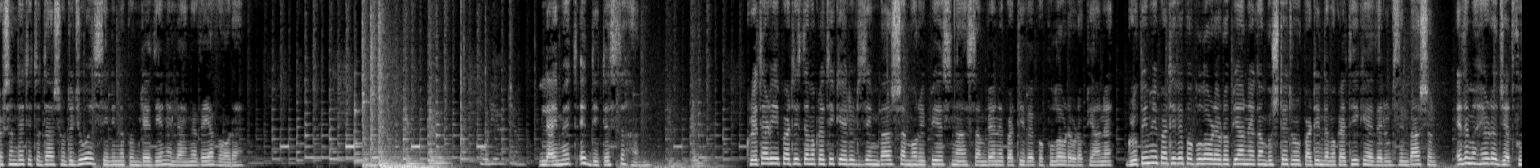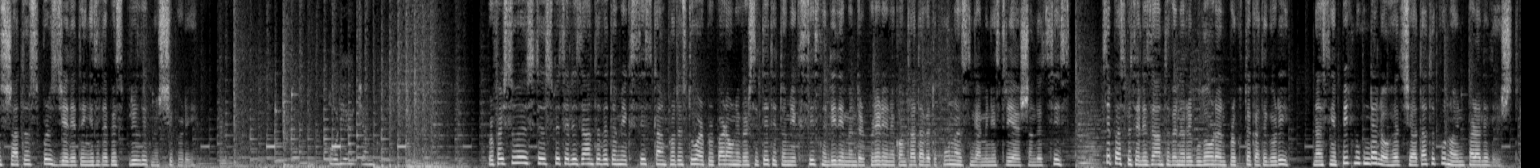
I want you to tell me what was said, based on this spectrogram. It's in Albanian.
Përshëndetje të dashur dëgjues, jeni në përmbledhjen e lajmeve javore. Lajmet e ditës së hënë. Kryetari i Partisë Demokratike Lulzim Basha mori pjesë në Asamblenë e Partive Popullore Europiane Grupimi i Partive Popullore Europiane e ka mbështetur Partinë Demokratike dhe Lulzim Bashën edhe më herët gjatë fushatës për zgjedhjet e 25 prillit në Shqipëri. Audio Jungle. Përfaqësues të specializantëve të mjekësisë kanë protestuar përpara Universitetit të Mjekësisë në lidhje me ndërprerjen e kontratave të punës nga Ministria e Shëndetësisë. Sipas specializantëve në rregulloren për këtë kategori, Në asnjë pikë nuk ndalohet që ata të punojnë paralelisht.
